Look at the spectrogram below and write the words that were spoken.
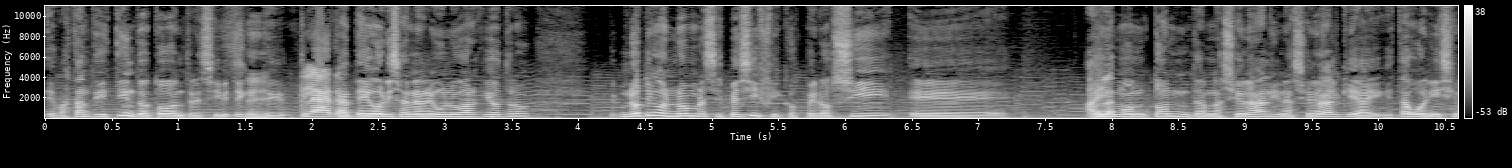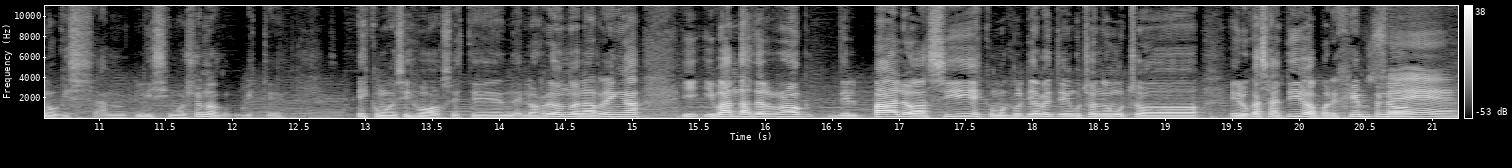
es bastante distinto todo entre sí, viste Sí. que te Claro. categorizan en algún lugar que otro. No tengo nombres específicos, pero sí eh, hay Hola. un montón internacional y nacional que, hay, que está buenísimo, que es amplísimo. Yo no, viste, es como decís vos, este, Los Redondos de la Renga y, y bandas de rock del palo así, es como que últimamente estoy escuchando mucho Eruca Sativa, por ejemplo. Sí.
